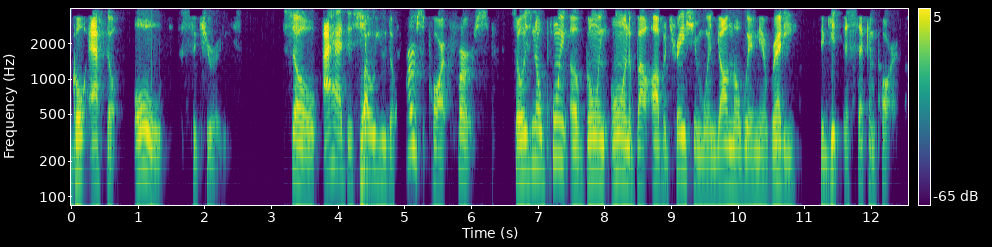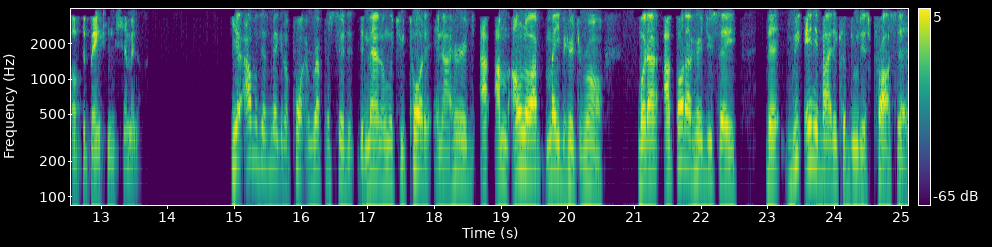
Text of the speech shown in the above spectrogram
go after old securities. So I had to show you the first part first. So there's no point of going on about arbitration when y'all nowhere near ready to get the second part of the banking seminar. Yeah, I was just making a point in reference to the, the manner in which you taught it, and I heard I, I'm, I don't know I maybe heard you wrong, but I, I thought I heard you say that we, anybody could do this process.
